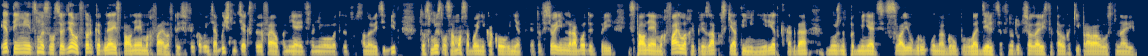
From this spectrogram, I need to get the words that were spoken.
это имеет смысл все делать только для исполняемых файлов. То есть, если вы какой-нибудь обычный текстовый файл поменяете, на него вот этот установите бит, то смысла, само собой, никакого нет. Это все именно работает при исполняемых файлах и при запуске от имени. Нередко, когда нужно подменять свою группу на группу владельцев. Но тут все зависит от того, какие права вы установили.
